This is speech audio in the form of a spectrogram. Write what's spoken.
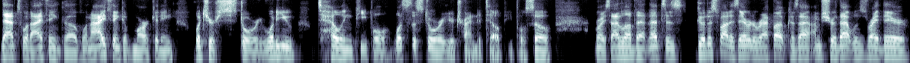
that's what i think of when i think of marketing. What's your story? What are you telling people? What's the story you're trying to tell people? So Royce, I love that. That's as good a spot as ever to wrap up because I'm sure that was right there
